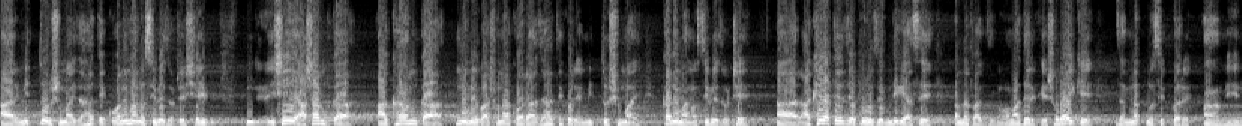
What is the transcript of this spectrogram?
আর মৃত্যুর সময় যাহাতে কলেমা নসিবে জোটে সেই সেই আশঙ্কা, আকাঙ্ক্ষা, মনে বাসনা করা যাহাতে করে মৃত্যুর সময় কালেমা নসিবে জোটে। আর আখেরাতে যে পুরো জিন্দিগি আছে, আল্লাহ পাক যেন আমাদেরকে সবাইকে জান্নাত নসিব করে। আমিন।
